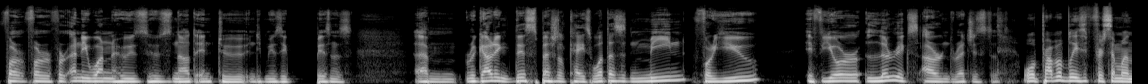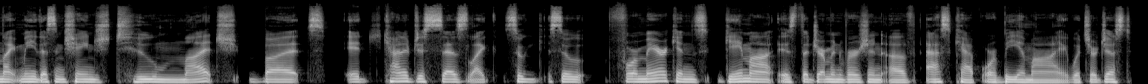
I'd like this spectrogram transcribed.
for for for anyone who's who's not into into music business. Um, regarding this special case, what does it mean for you if your lyrics aren't registered? Well, probably for someone like me, it doesn't change too much, but it kind of just says like so. So for Americans, GEMA is the German version of ASCAP or BMI, which are just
